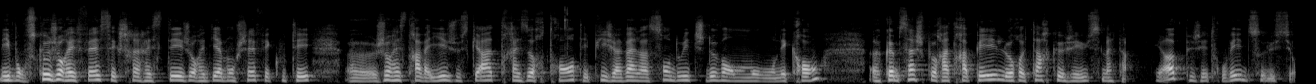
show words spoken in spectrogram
mais bon, ce que j'aurais fait, c'est que je serais restée, j'aurais dit à mon chef, écoutez, euh, je reste travailler jusqu'à 13h30 et puis j'avale un sandwich devant mon écran, euh, comme ça je peux rattraper le retard que j'ai eu ce matin. Et hop, j'ai trouvé une solution.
